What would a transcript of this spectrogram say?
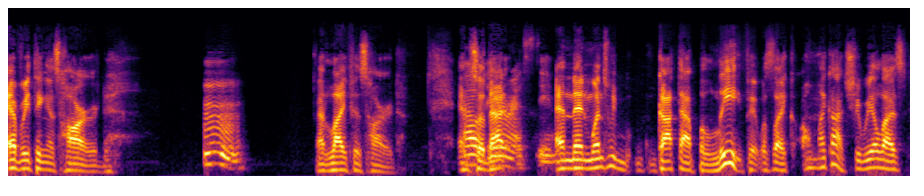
everything is hard Hmm. And life is hard and oh, so that interesting. and then once we got that belief it was like oh my god she realized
